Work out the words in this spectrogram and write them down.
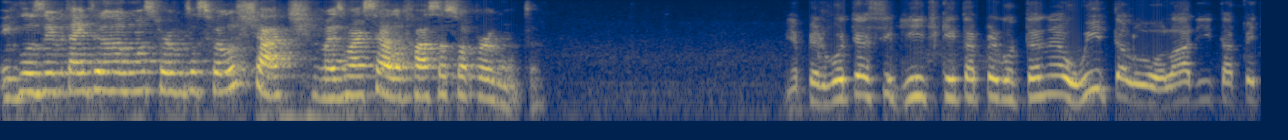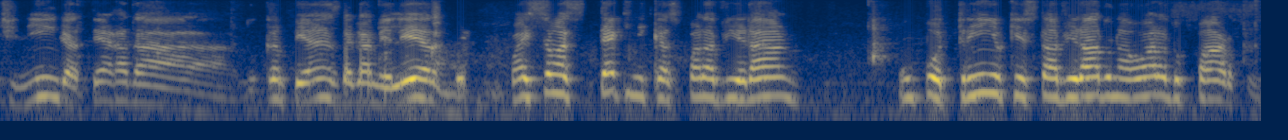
Inclusive, está entrando algumas perguntas pelo chat. Mas, Marcelo, faça a sua pergunta. Minha pergunta é a seguinte: quem está perguntando é o Ítalo, lá de Itapetininga, terra da, do Campeãs da Gameleira. Quais são as técnicas para virar um potrinho que está virado na hora do parto?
